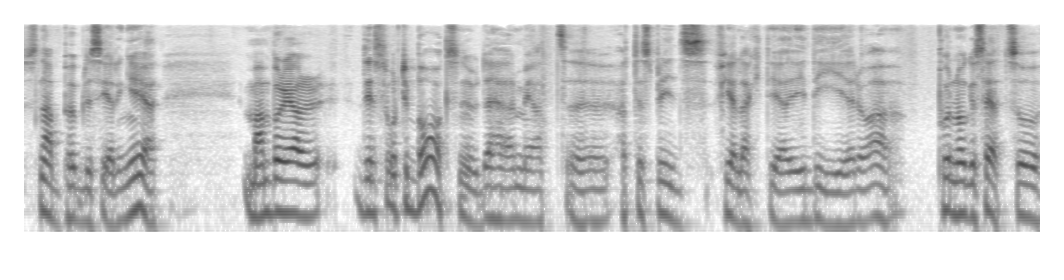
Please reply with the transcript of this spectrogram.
snabbpublicering är. Man börjar, det slår tillbaks nu det här med att, eh, att det sprids felaktiga idéer och på något sätt så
